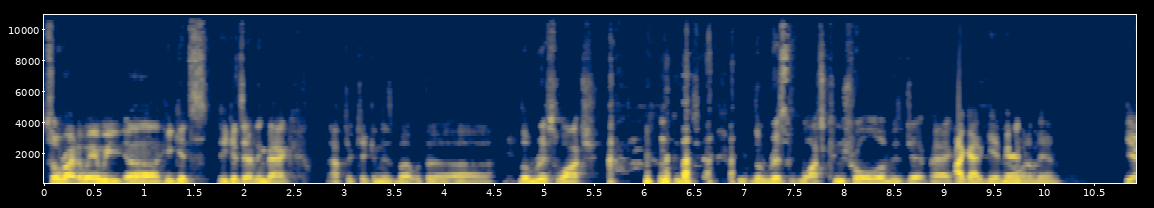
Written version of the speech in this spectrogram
So right away, we uh he gets he gets everything back after kicking his butt with the uh the wristwatch, the wristwatch control of his jetpack. I gotta give me one of them. Yeah,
